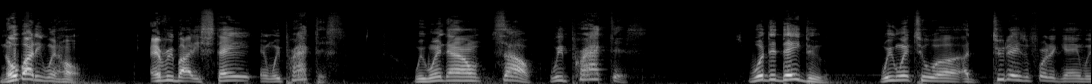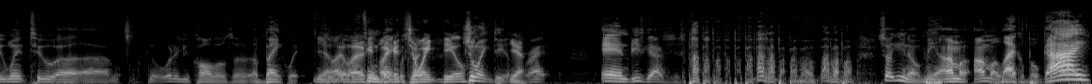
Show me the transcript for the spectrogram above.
Nobody went home. Everybody stayed and we practiced. We went down south. We practiced. What did they do? We went to a, a two days before the game. We went to a, um, what do you call those? A, a banquet. Yeah, So like- like- like a joint right? deal? Joint deal. Yeah. Right. And these guys are just pop, pop, pop, pop, pop, pop, pop, pop, pop, pop, pop, pop. So you know me, I'm a I'm a likable guy.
